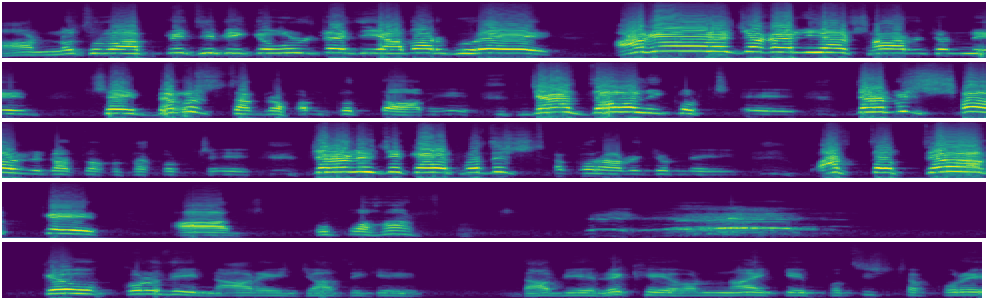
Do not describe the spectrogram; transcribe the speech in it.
আর নতুবা পৃথিবীকে উল্টে দিয়ে আবার ঘুরে আগের জায়গায় নিয়ে আসার জন্য সেই ব্যবস্থা গ্রহণ করতে হবে। যারা দলই করছে, যারা বিশ্বাসঘাতকতা করছে, যারা নিজেকে প্রতিষ্ঠা করার জন্য আত্মত্যাগকে আজ উপহাস করছে। কেউ কোনোদিন আর এই জাতিকে দাবিয়ে রেখে অন্যায়কে প্রতিষ্ঠা করে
